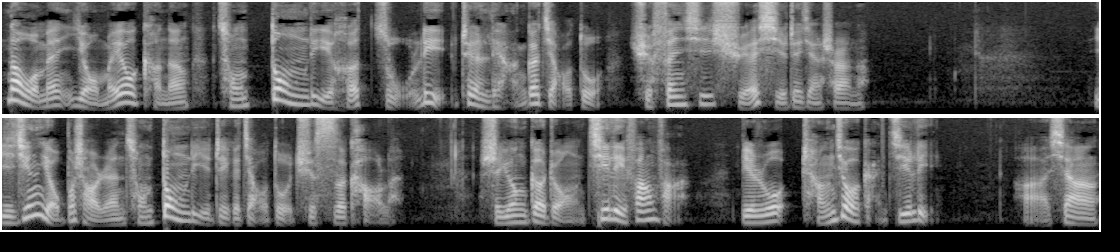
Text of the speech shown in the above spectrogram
那我们有没有可能从动力和阻力这两个角度去分析学习这件事儿呢？已经有不少人从动力这个角度去思考了，使用各种激励方法，比如成就感激励，啊，像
